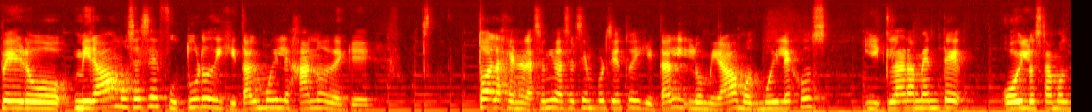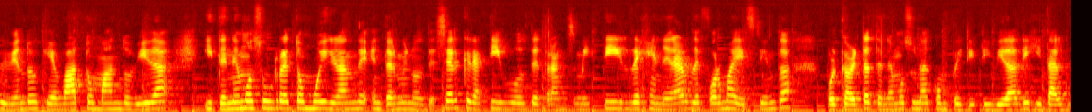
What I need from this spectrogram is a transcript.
pero mirábamos ese futuro digital muy lejano de que toda la generación iba a ser 100% digital, lo mirábamos muy lejos y claramente hoy lo estamos viviendo que va tomando vida y tenemos un reto muy grande en términos de ser creativos, de transmitir, de generar de forma distinta, porque ahorita tenemos una competitividad digital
